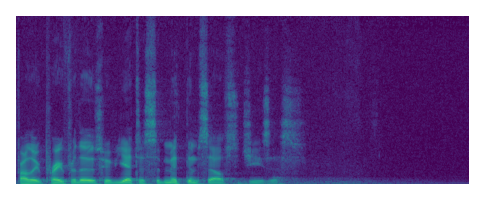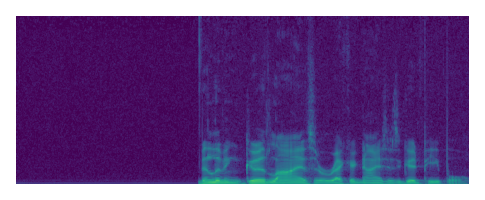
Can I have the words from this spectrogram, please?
Father, we pray for those who have yet to submit themselves to Jesus. Been living good lives are recognized as good people,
